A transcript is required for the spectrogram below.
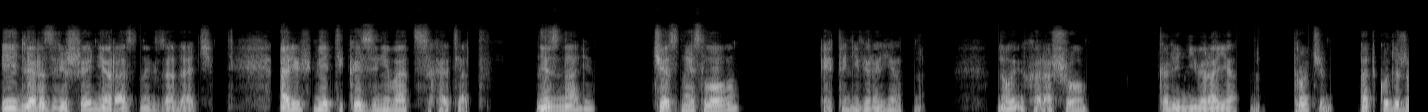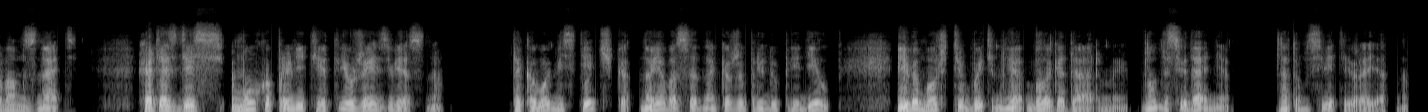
и для разрешения разных задач. Арифметикой заниматься хотят. Не знали? Честное слово? Это невероятно. Ну и хорошо, коли невероятно. Впрочем, откуда же вам знать? Хотя здесь муха пролетит, и уже известно. Таково местечко, но я вас, однако же, предупредил, и вы можете быть мне благодарны. Ну, до свидания. На том свете, вероятно.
